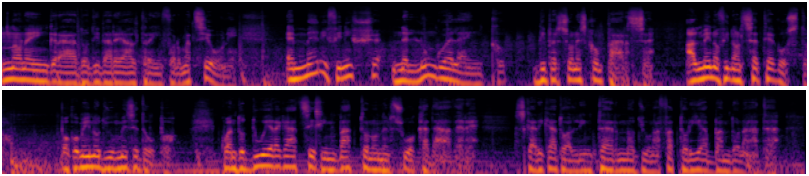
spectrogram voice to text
non è in grado di dare altre informazioni e Mary finisce nel lungo elenco di persone scomparse, almeno fino al 7 agosto, poco meno di un mese dopo, quando due ragazzi si imbattono nel suo cadavere, scaricato all'interno di una fattoria abbandonata.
